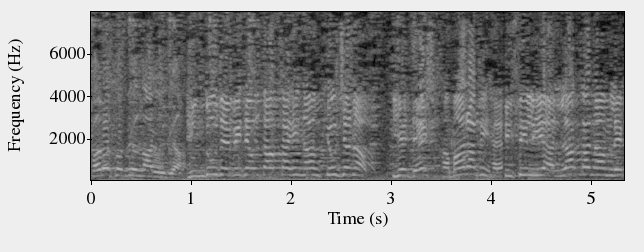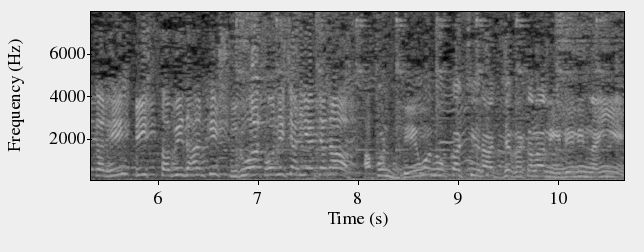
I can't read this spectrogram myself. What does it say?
सरस्वती नाव द्या. हिंदू देवी देवताओं का ही नाम क्यों जनाब? ये देश हमारा भी है। इसीलिए अल्लाह का नाम लेकर ही इस संविधान की शुरुआत होनी चाहिए जनाब। आपण देवलोकाची राज्यघटना लिहिलेली नाहीये.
